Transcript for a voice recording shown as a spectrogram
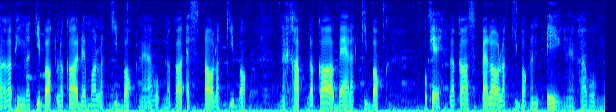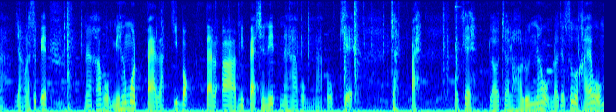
อก็พิงลัคกี้บ็อกแล้วก็เดมอนลัคกี้บ็อกนะครับผมแล้วก็แอสตอลัคกี้บ็อกนะครับแล้วก็แบร์ลัคกี้บ็อกโอเค แล้วก็สเปโร่ลัคกี้บ็อกนั่นเองนะครับผมนะอย่างละ 11 นะครับผมมีทั้งหมด 8ลัคกี้บ็อกแต่อ่ามี 8 ชนิดนะครับผมนะโอเค จัดไป โอเค เราจะรอลุ้นนะผมเราจะสู้กับใครครับผม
